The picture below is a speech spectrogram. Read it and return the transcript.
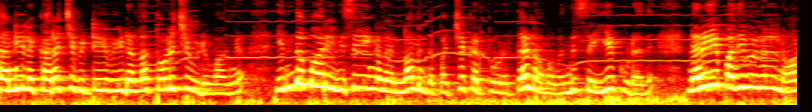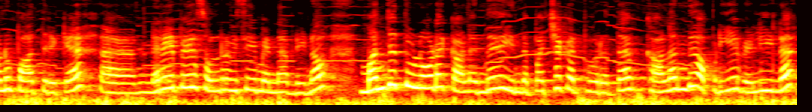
தண்ணியில் கரைச்சி விட்டு வீடெல்லாம் தொளிச்சு விடுவாங்க. இந்த மாதிரி விஷயங்கள் எல்லாம் இந்த பச்சை கற்பூரத்தை நம்ம வந்து செய்யக்கூடாது. நிறைய பதிவுகள் நானும் பார்த்துருக்கேன். நிறைய பேர் சொல்கிற விஷயம் என்ன அப்படின்னா மஞ்சத்தூளோட கலந்து இந்த பச்சை கற்பூரத்தை கலந்து அப்படியே வெளியில்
